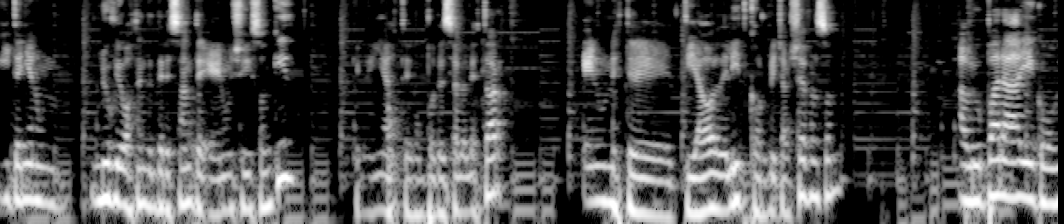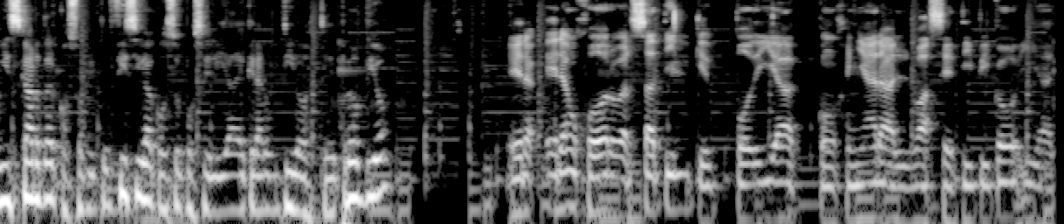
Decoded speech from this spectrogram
y tenían un núcleo bastante interesante en un Jason Kidd, que venía este, con potencial de estar, en un este, tirador de elite con Richard Jefferson, agrupar a alguien como Vince Carter con su actitud física, con su posibilidad de crear un tiro este, propio. Era, era un jugador versátil que podía congeniar al base típico y al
